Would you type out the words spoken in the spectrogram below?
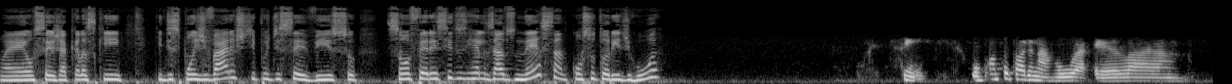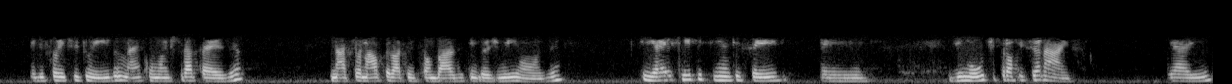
é? ou seja, aquelas que, que dispõem de vários tipos de serviço, são oferecidos e realizados nessa consultoria de rua? Sim. O consultório na rua, ela, ele foi instituído né, como uma estratégia nacional pela atenção básica em 2011 e a equipe tinha que ser é, de multiprofissionais. E aí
